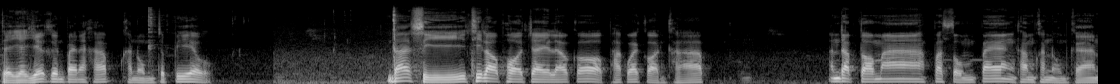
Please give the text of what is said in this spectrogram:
แต่อย่าเยอะเกินไปนะครับ ขนมจะเปรี้ยว ได้สีที่เราพอใจแล้วก็พักไว้ก่อนครับ อันดับต่อมาผสมแป้งทำขนมกัน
